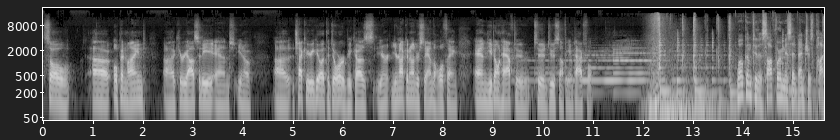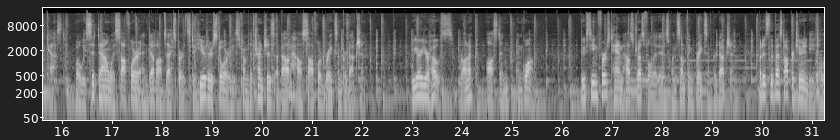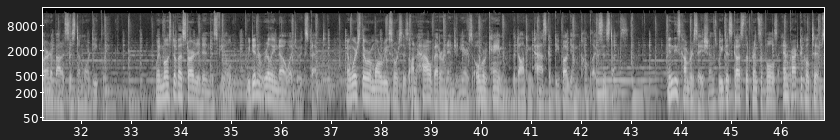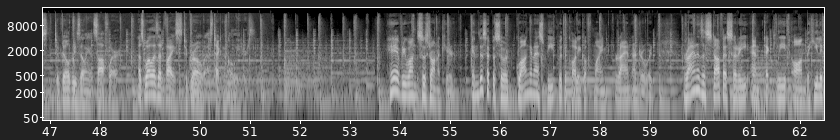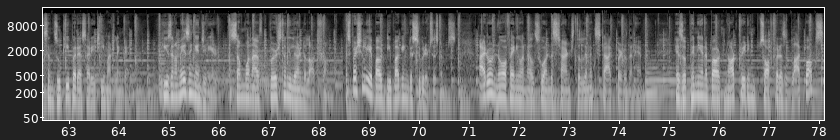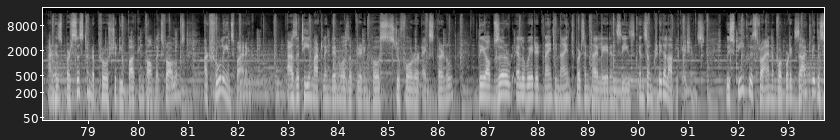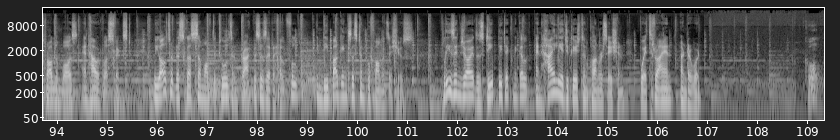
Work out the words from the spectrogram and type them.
so uh, open mind, uh, curiosity, and you know, uh, check your ego at the door because you're you're not going to understand the whole thing, and you don't have to to do something impactful. Welcome to the Software Misadventures podcast, where we sit down with software and DevOps experts to hear their stories from the trenches about how software breaks in production. We are your hosts, Ronak, Austin, and Guang. We've seen firsthand how stressful it is when something breaks in production, but it's the best opportunity to learn about a system more deeply. When most of us started in this field, we didn't really know what to expect, and wish there were more resources on how veteran engineers overcame the daunting task of debugging complex systems. In these conversations, we discuss the principles and practical tips to build resilient software, as well as advice to grow as technical leaders. Hey everyone, this is Ronak here. In this episode, Guang and I speak with a colleague of mine, Ryan Underwood, Ryan is a staff SRE and tech lead on the Helix and Zookeeper SRE team at LinkedIn. He's an amazing engineer, someone I've personally learned a lot from, especially about debugging distributed systems. I don't know of anyone else who understands the Linux stack better than him. His opinion about not treating software as a black box and his persistent approach to debugging complex problems are truly inspiring. As the team at LinkedIn was upgrading hosts to forward X kernel, they observed elevated 99th percentile latencies in some critical applications. We speak with Ryan about what exactly this problem was and how it was fixed. We also discuss some of the tools and practices that are helpful in debugging system performance issues. Please enjoy this deeply technical and highly educational conversation with Ryan Underwood. Cool.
